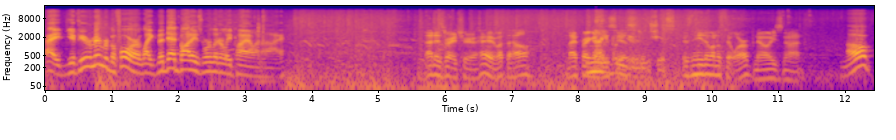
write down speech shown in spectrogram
Hey, if you remember before, like the dead bodies were literally piling high. That is very true. Hey, what the hell? Nightbreaker Lucius. Isn't he the one with the orb? No, he's not. Nope.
